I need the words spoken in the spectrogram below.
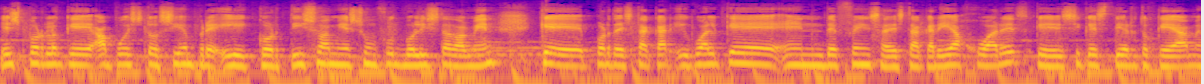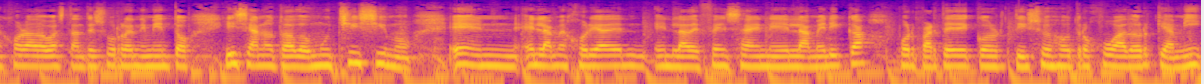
es por lo que apuesto siempre. Y Cortizo a mí es un futbolista también que por destacar, igual que en defensa destacaría Juárez, que sí que es cierto que ha mejorado bastante su rendimiento y se ha notado muchísimo en, en la mejoría en, en la defensa en el América. Por parte de Cortizo es otro jugador que a mí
